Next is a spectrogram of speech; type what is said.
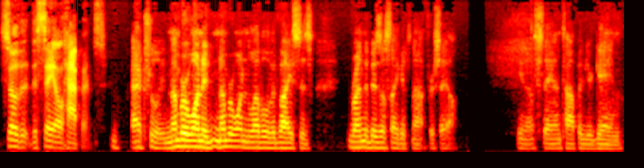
so that the sale happens. Actually, number one number one level of advice is run the business like it's not for sale. You know, stay on top of your game.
